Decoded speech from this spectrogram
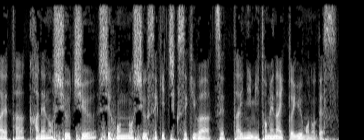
えた金の集中、資本の集積蓄積は絶対に認めないというものです。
